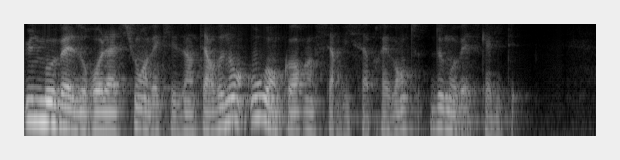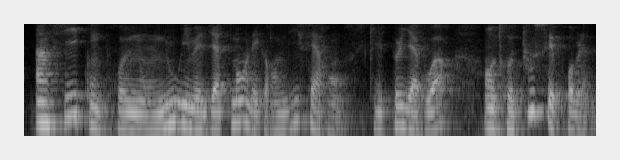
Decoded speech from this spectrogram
une mauvaise relation avec les intervenants ou encore un service après-vente de mauvaise qualité. Ainsi comprenons-nous immédiatement les grandes différences qu'il peut y avoir entre tous ces problèmes.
